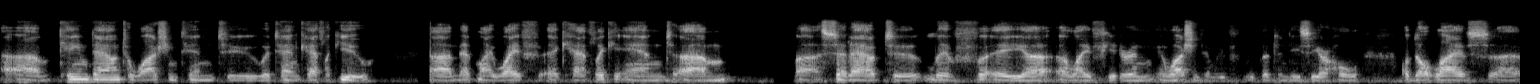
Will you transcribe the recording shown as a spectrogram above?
Um, came down to Washington to attend Catholic U uh, met my wife, a Catholic, and um, uh, set out to live a, uh, a life here in, in Washington. We've, we've lived in DC our whole adult lives, uh,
